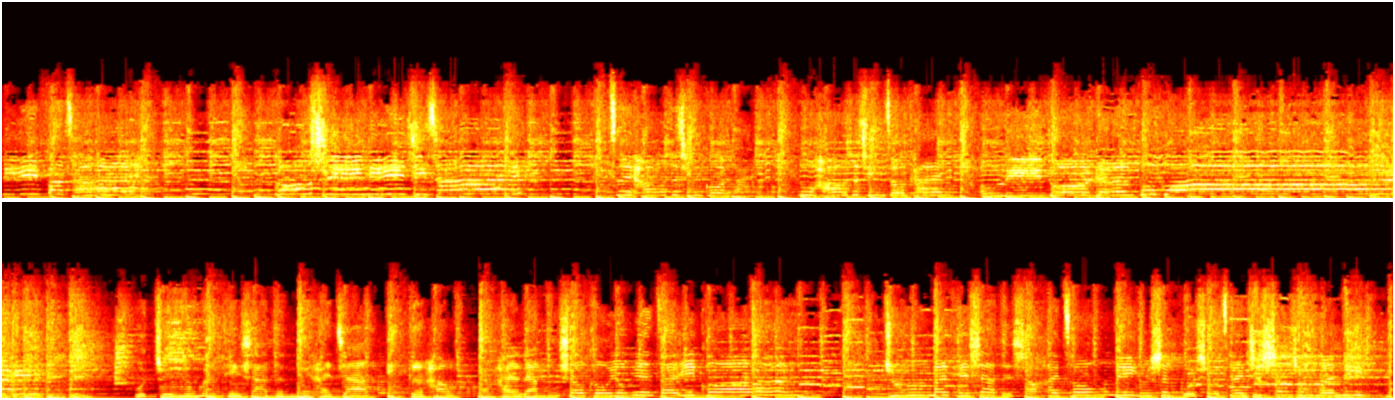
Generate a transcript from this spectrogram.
你发财，恭喜你精彩。最好的请过来，不好的请走开。哦，礼多人不怪。我祝满天下的女孩嫁一个好男孩，两小口永远小孩聪明胜过秀才，智商充满你脑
